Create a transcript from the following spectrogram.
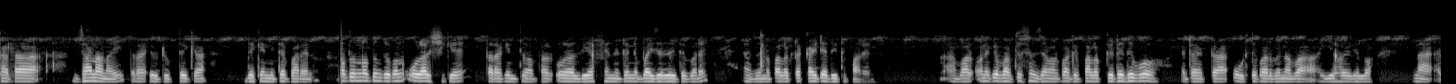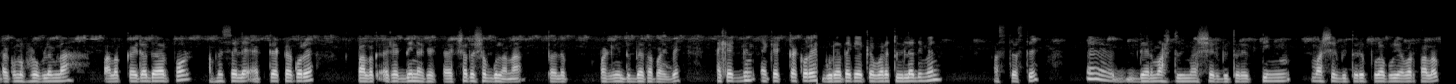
কাটা জানা নাই, তারা ইউটিউব থেকে দেখে নিতে পারেন। নতুন নতুন যখন ওরাল শিখে, তারা কিন্তু আপনার ওরাল দিয়ে ফেনে টেনে বাইজা দিতে পারে, তার জন্য পালকটা কাইটা দিতে পারেন। আবার অনেকে ভাবতেছেন যে, আমার পাখির পালক কেটে দেবো, এটা একটা উঠতে পারবে না বা ইয়ে হয়ে গেল। না, এটা কোনো প্রবলেম না। পালক কাইটা দেওয়ার পর আপনি চাইলে একটা একটা করে পালক এক এক দিন এক একটা একসাথে সবগুলো না, তাহলে পাখি কিন্তু ব্যথা পাইবে। এক এক দিন এক, একটা করে গুঁড়া থেকে একেবারে তুইলা দিবেন আস্তে আস্তে দেড় মাস, দুই মাসের ভিতরে, তিন মাসের ভিতরে পুরোপুরি আবার পালক,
